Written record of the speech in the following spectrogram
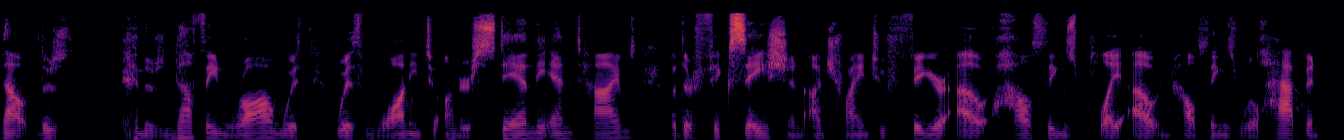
Now, there's and there's nothing wrong with, with wanting to understand the end times, but their fixation on trying to figure out how things play out and how things will happen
